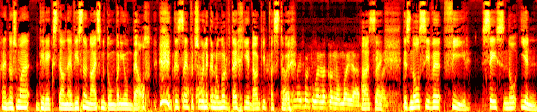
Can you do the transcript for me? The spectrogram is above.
Gaan dit nou sommer direk stel, né? Wie's nou nice met hom wanneer jy hom bel. Dis sy persoonlike nommer wat hy gee. Dankie pastoor. Dis my persoonlike nommer, ja. Ah, sy. Dis 074 601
